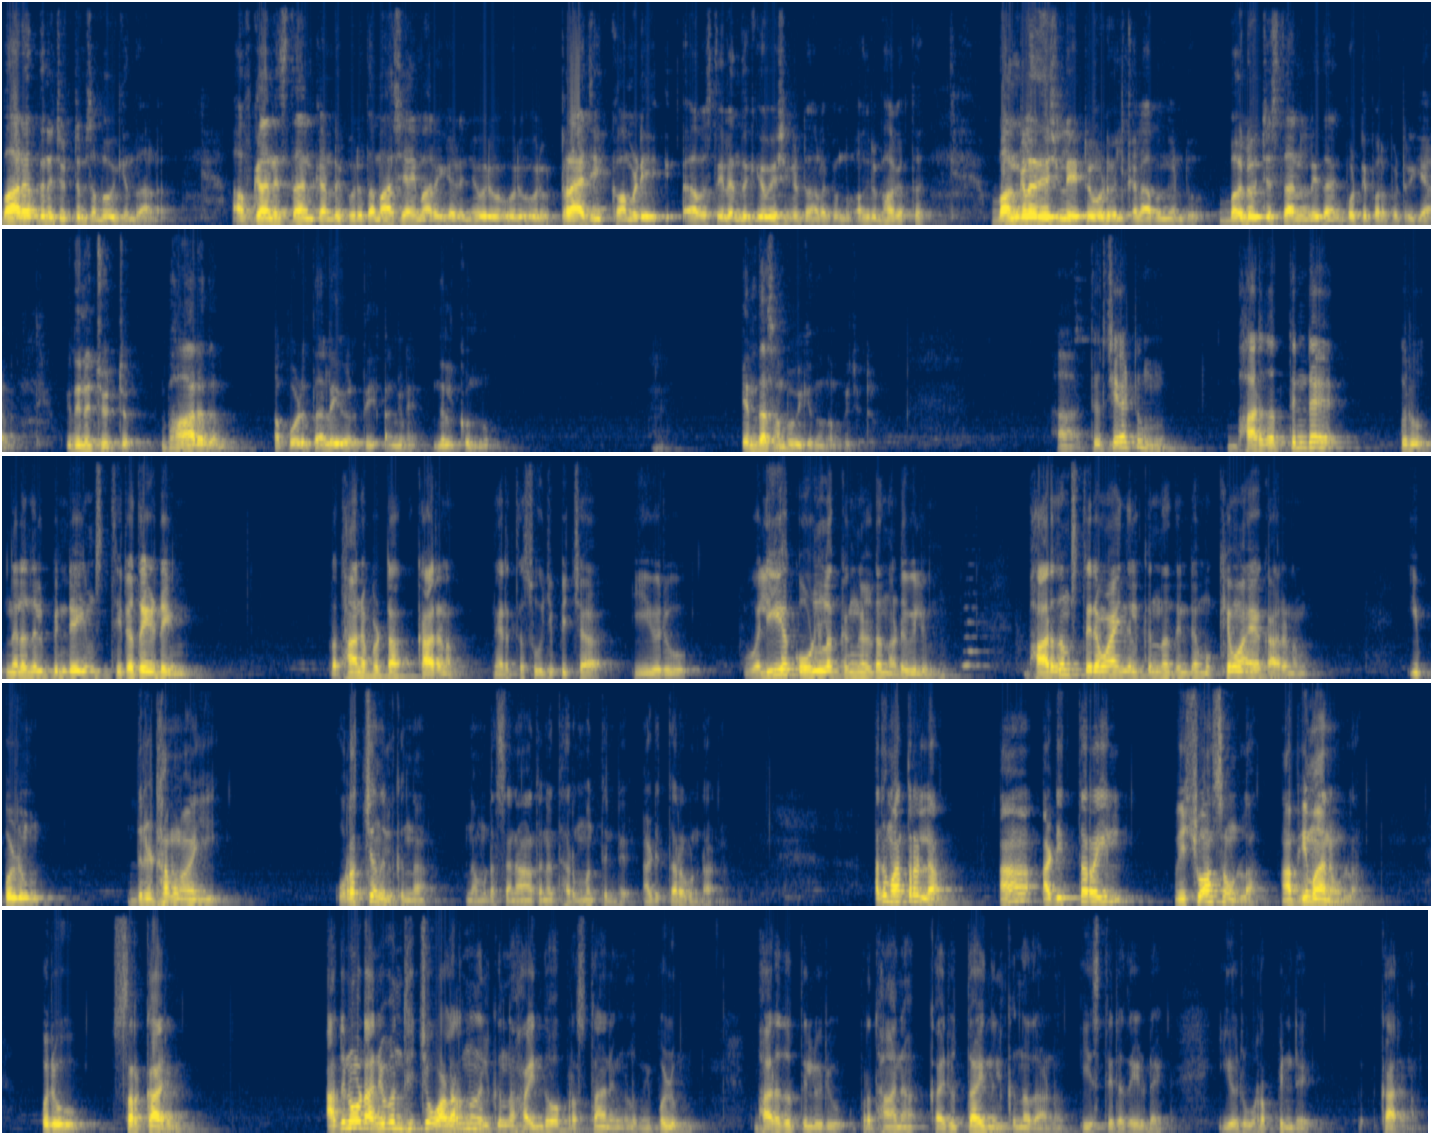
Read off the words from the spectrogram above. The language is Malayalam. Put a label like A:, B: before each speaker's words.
A: ഭാരതത്തിന് ചുറ്റും സംഭവിക്കുന്നതാണ്. അഫ്ഗാനിസ്ഥാൻ കണ്ടു ഇപ്പോൾ ഒരു തമാശയായി മാറിക്കഴിഞ്ഞു. ഒരു ഒരു ഒരു ട്രാജി കോമഡി അവസ്ഥയിൽ എന്തൊക്കെയോ വേഷം കെട്ട് നടക്കുന്നു അതൊരു ഭാഗത്ത്. ബംഗ്ലാദേശിലെ ഏറ്റവും ഒടുവിൽ കലാപം കണ്ടു. ബലൂചിസ്ഥാനിൽ ഇത് പൊട്ടിപ്പുറപ്പെട്ടിരിക്കുകയാണ്. ഇതിനു ചുറ്റും ഭാരതം അപ്പോൾ തലയുയർത്തി അങ്ങനെ നിൽക്കുന്നു. എന്താ സംഭവിക്കുന്നത് നമുക്ക് ചുറ്റും?
B: തീർച്ചയായിട്ടും ഭാരതത്തിന്റെ ഒരു നിലനിൽപ്പിന്റെയും സ്ഥിരതയുടെയും പ്രധാനപ്പെട്ട കാരണം നേരത്തെ സൂചിപ്പിച്ച ഈ ഒരു വലിയ കോളിളക്കങ്ങളുടെ നടുവിലും ഭാരതം സ്ഥിരമായി നിൽക്കുന്നതിന്റെ മുഖ്യമായ കാരണം ഇപ്പോഴും ദൃഢമായി ഉറച്ചു നിൽക്കുന്ന നമ്മുടെ സനാതന ധർമ്മത്തിന്റെ അടിത്തറ കൊണ്ടാണ് അതുമാത്രമല്ല ആ അടിത്തറയിൽ വിശ്വാസമുള്ള അഭിമാനമുള്ള ഒരു സർക്കാരും അതിനോടനുബന്ധിച്ച് വളർന്നു നിൽക്കുന്ന ഹൈന്ദവ പ്രസ്ഥാനങ്ങളും ഇപ്പോഴും ഭാരതത്തിൽ ഒരു പ്രധാന കരുത്തായി നിൽക്കുന്നതാണ് ഈ സ്ഥിരതയുടെ ഈ ഒരു ഉറപ്പിന്റെ കാരണം.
